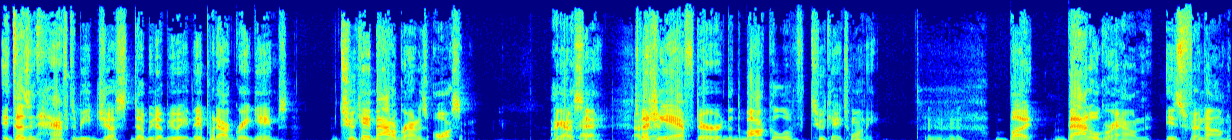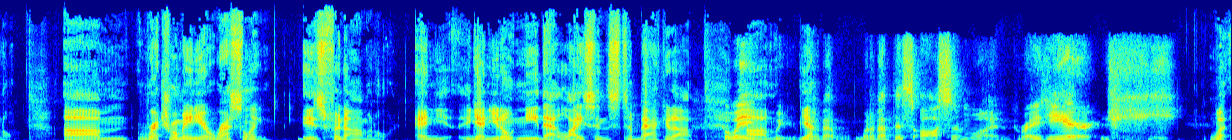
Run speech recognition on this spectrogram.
it doesn't have to be just wwe they put out great games. 2k battleground is awesome i gotta Okay. say especially after the debacle of 2k20 Mm-hmm. but battleground is phenomenal. Um retromania wrestling is phenomenal. And again you don't need that license to back it up. But wait, Um, we, yeah. what about what about this awesome one right here? what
